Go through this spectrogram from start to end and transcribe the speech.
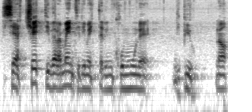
se accetti veramente di mettere in comune di più. No?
